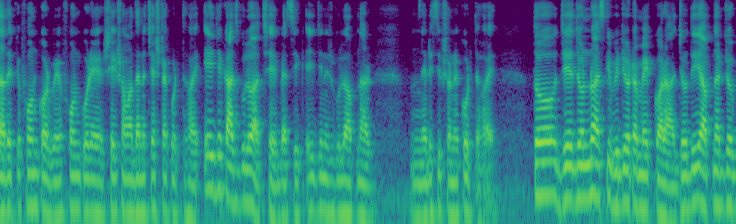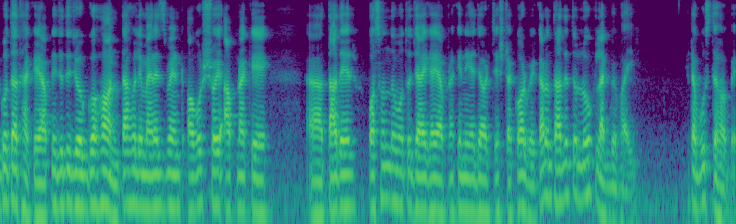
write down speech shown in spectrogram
তাদেরকে ফোন করবে ফোন করে সেই সমাধানের চেষ্টা করতে হয়। এই যে কাজগুলো আছে বেসিক এই জিনিসগুলো আপনার রিসিপশনে করতে হয়। তো যে জন্য আজকে ভিডিওটা মেক করা, যদি আপনার যোগ্যতা থাকে, আপনি যদি যোগ্য হন, তাহলে ম্যানেজমেন্ট অবশ্যই আপনাকে তাদের পছন্দ মতো জায়গায় আপনাকে নিয়ে যাওয়ার চেষ্টা করবে। কারণ তাদের তো লোক লাগবে ভাই, এটা বুঝতে হবে।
